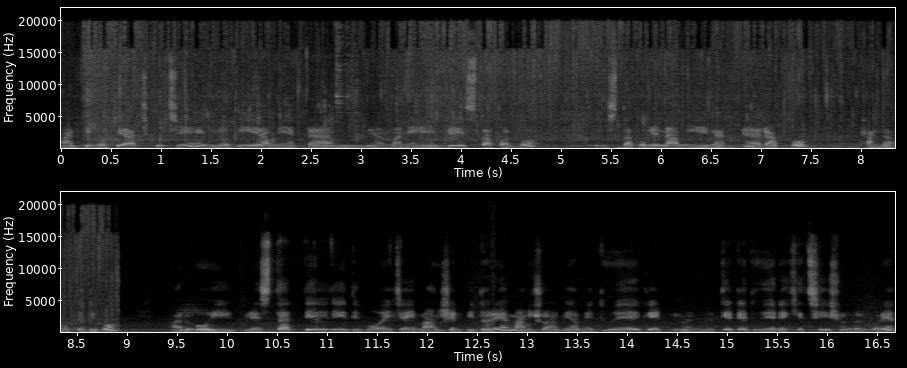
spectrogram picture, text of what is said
আর দিব পেঁয়াজ কুচি। এগুলো দিয়ে আমি একটা মানে ব্রেস্তা করব। ব্রেস্তা করে নামিয়ে রাখ- রাখব। ঠান্ডা হতে দিব। আর ওই ব্রেস্তার তেল দিয়ে দিব এই যে মাংসের ভিতরে। মাংস আগে আমি ধুয়ে কেটে ধুয়ে রেখেছি সুন্দর করে।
